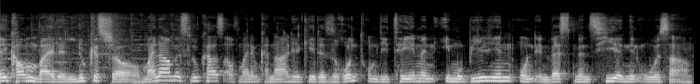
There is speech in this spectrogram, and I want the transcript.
Willkommen bei der Lucas Show. Mein Name ist Lukas. Auf meinem Kanal hier geht es rund um die Themen Immobilien und Investments hier in den USA.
